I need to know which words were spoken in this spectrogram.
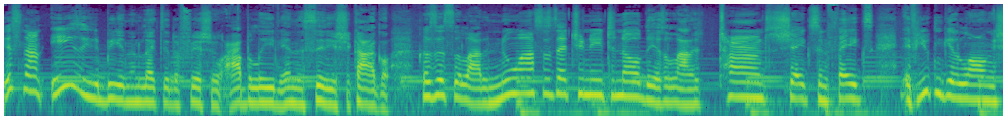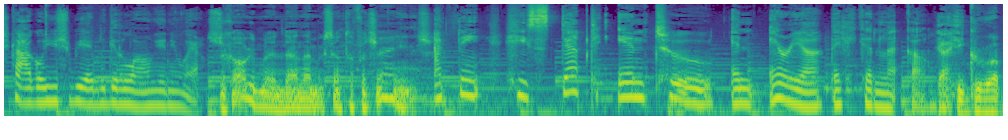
It's not easy to be an elected official, I believe, in the city of Chicago, because there's a lot of nuances that you need to know. There's a lot of turns, shakes, and fakes. If you can get along in Chicago, you should be able to get along anywhere. Chicago's been a dynamic center for change. I think he stepped into an area that he couldn't let go. Yeah, he grew up,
